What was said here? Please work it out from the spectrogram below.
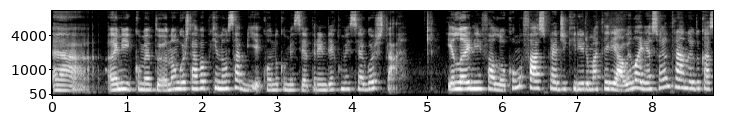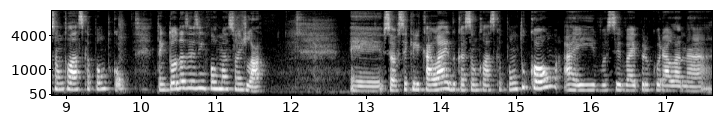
A Anne comentou: Eu não gostava porque não sabia. Quando comecei a aprender, comecei a gostar. Elaine falou: Como faço para adquirir o material? Elaine, é só entrar no educaçãoclássica.com. Tem todas as informações lá. É só você clicar lá, educaçãoclássica.com, aí você vai procurar lá na,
